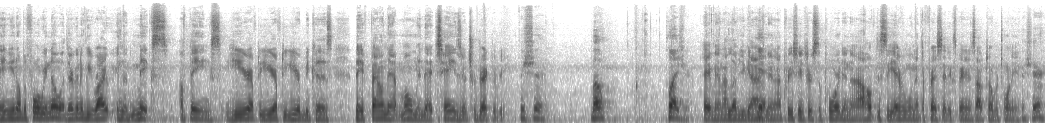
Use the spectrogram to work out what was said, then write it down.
And you know, before we know it, they're going to be right in the mix of things year after year after year because they found that moment that changed their trajectory. For sure. Bo, pleasure. Hey man, I love you guys, Yeah. man. I appreciate your support, and uh, I hope to see everyone at the Fresh Ed Experience October 20th. For sure.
